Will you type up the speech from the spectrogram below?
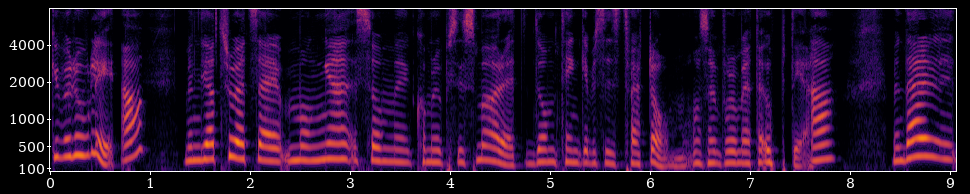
Gud vad roligt. Ja, Men jag tror att så här, många som eh, kommer upp i smöret, de tänker precis tvärtom. Och sen får de äta upp det. ja, Men där,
